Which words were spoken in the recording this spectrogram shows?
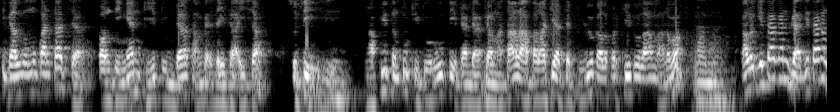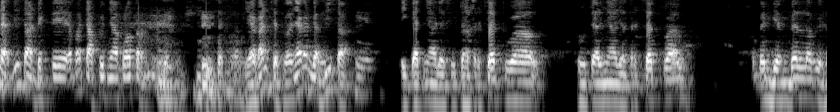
tinggal mengumumkan saja kontingen ditunda sampai Sayyidah Aisyah suci. Nabi tentu dituruti dan tidak ada masalah, apalagi ada dulu kalau pergi itu lama, apa? Lama. Kalau kita kan enggak, kita kan enggak bisa dikte apa cabutnya kloter. ya kan jadwalnya kan enggak bisa. Tiketnya aja sudah terjadwal, hotelnya aja terjadwal. Open gembel lebih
